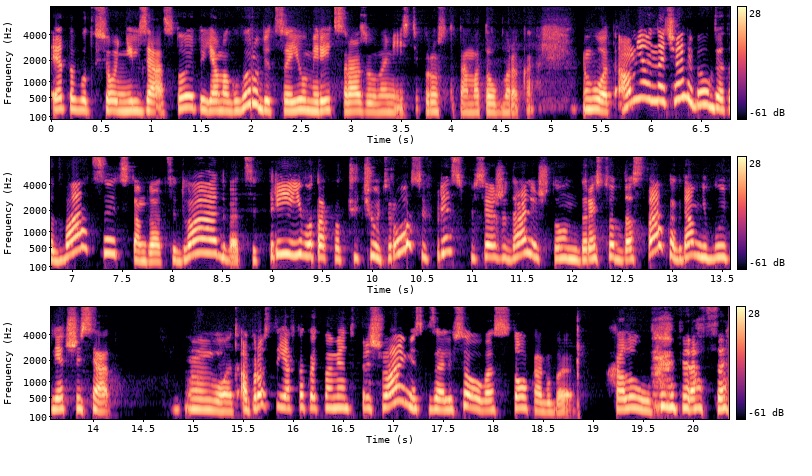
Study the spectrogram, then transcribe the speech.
это вот все нельзя. 100 это я могу вырубиться и умереть сразу на месте, просто там от обморока. Вот. А у меня вначале был где-то 20, там 22, 23, и вот так вот чуть-чуть рос, и, в принципе, все ожидали, что он дорастет до 100, когда мне будет лет 60. Вот. А просто я в какой-то момент пришла, и мне сказали, все, у вас 100 как бы халу операция.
